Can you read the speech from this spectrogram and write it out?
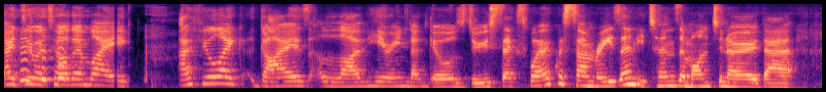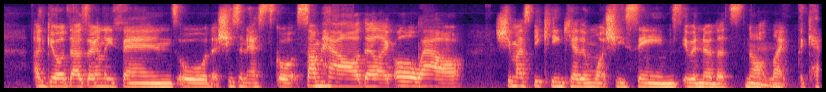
I do. I tell them like I feel like guys love hearing that girls do sex work for some reason. It turns them on to know that a girl does OnlyFans or that she's an escort. Somehow they're like, oh wow, she must be kinkier than what she seems, even though that's not like the case.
